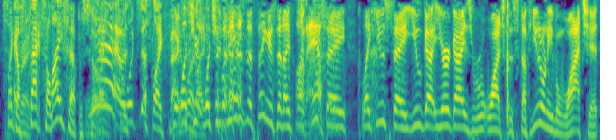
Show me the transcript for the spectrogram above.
It's like a facts of life episode. Yeah, it was just like But what you're, what you're doing, here's the thing: is that I like you say, like you say, you got your guys watch this stuff. You don't even watch it.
